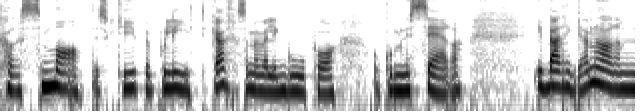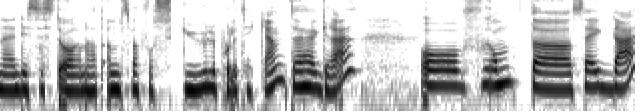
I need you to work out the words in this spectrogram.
karismatisk type politiker som er veldig god på å kommunisere. I Bergen har han de siste årene hatt ansvar for skolepolitikken til Høyre, og fronta seg der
